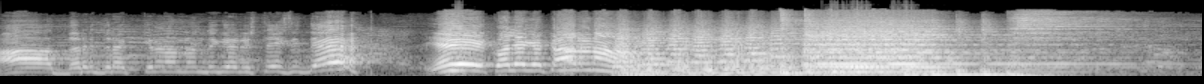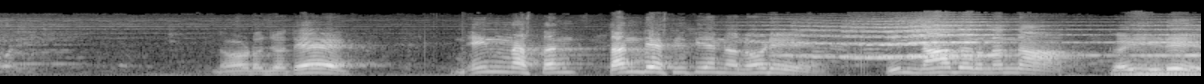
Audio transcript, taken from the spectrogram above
ಆ ದರಿದ್ರ ಕಿರಣನೊಂದಿಗೆ ನಿಶ್ಚಯಿಸಿದ್ದೆ. ಏ, ಕೊಲೆಗೆ ಕಾರಣ. ನೋಡು ಜೊತೆ ನಿನ್ನ ತಂದೆ ಸ್ಥಿತಿಯನ್ನು ನೋಡಿ. ಇನ್ನಾದರೂ ನನ್ನ ಕೈ ಏಯ್!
